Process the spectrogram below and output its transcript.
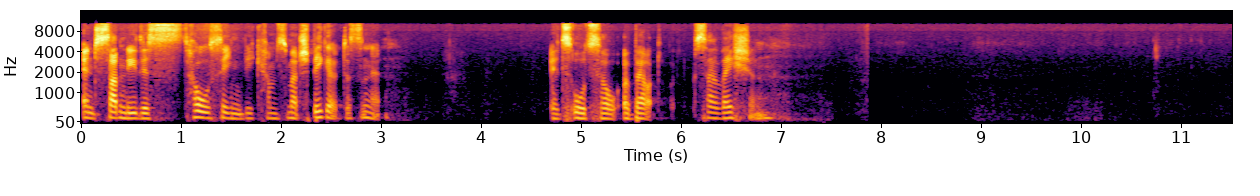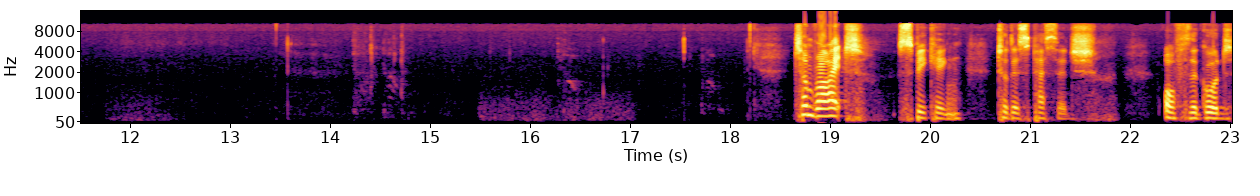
And suddenly, this whole thing becomes much bigger, doesn't it? It's also about salvation. Tom Wright speaking to this passage of the good,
